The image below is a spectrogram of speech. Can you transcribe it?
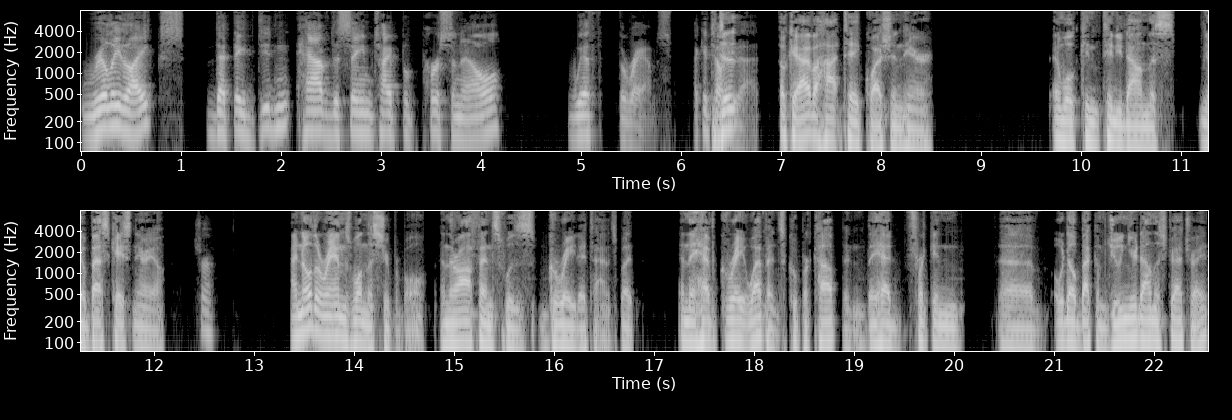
really likes that they didn't have the same type of personnel with the Rams. I can tell you that. Okay, I have a hot take question here, and we'll continue down this you know best case scenario. I know the Rams won the Super Bowl and their offense was great at times, but and they have great weapons, Cooper Kupp, and they had freaking uh, Odell Beckham Jr. down the stretch, right?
